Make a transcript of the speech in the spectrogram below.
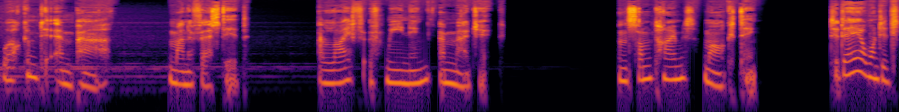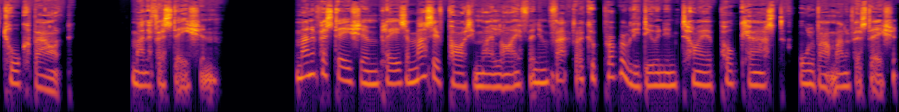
Welcome to M Path, Manifested, a life of meaning and magic, and sometimes marketing. Today I wanted to talk about manifestation. Manifestation plays a massive part in my life, and in fact, I could probably do an entire podcast all about manifestation.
